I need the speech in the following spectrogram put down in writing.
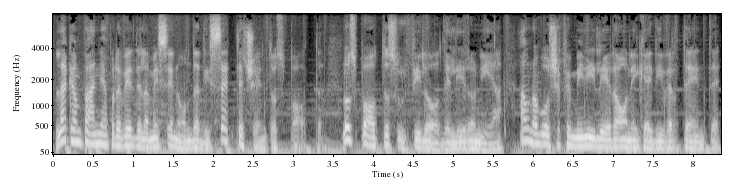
la campagna prevede la messa in onda di 700 spot. Lo spot, sul filo dell'ironia, ha una voce femminile ironica e divertente,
